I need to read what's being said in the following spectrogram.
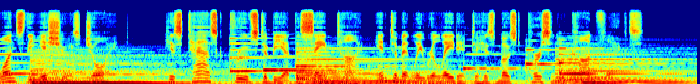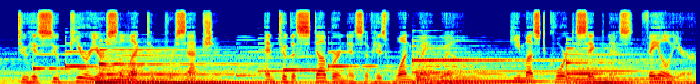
once the issue is joined, his task proves to be at the same time intimately related to his most personal conflicts to his superior selective perception, and to the stubbornness of his one-way will. He must court sickness, failure,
